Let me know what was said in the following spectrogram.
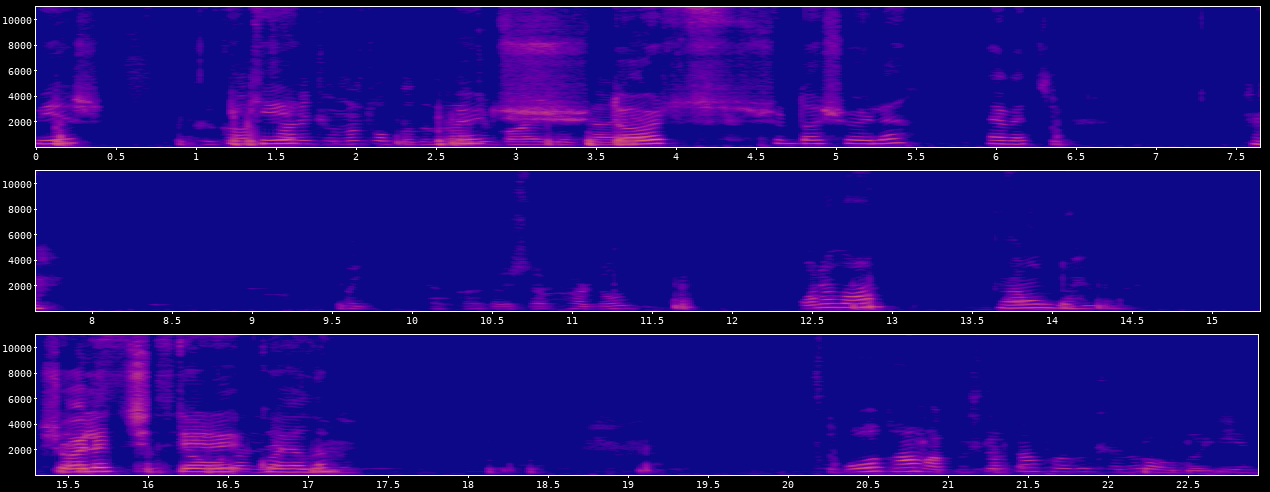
Bir, 46 İki, tane kömür topladım. Bence 3, gayet yeterli. 4. Şurada şöyle. Evet. Bir dakika arkadaşlar pardon. O ne lan? Ne Ha, oldu? koyunmuş. Şöyle çitleri koyalım. O tam 64'ten fazla kömür oldu. iyi.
